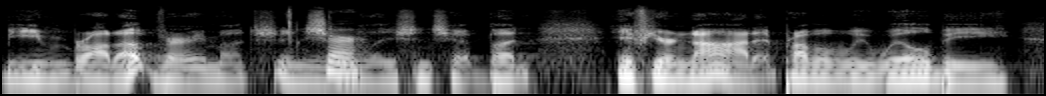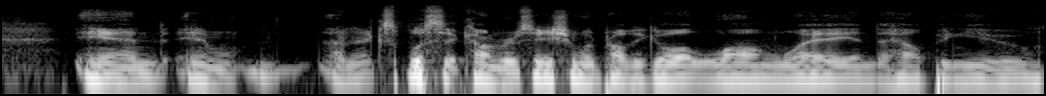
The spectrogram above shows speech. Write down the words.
be even brought up very much in your relationship. But if you're not, it probably will be. And and an explicit conversation would probably go a long way into helping you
